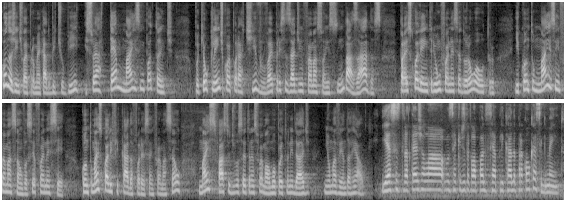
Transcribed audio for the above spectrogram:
Quando a gente vai para o mercado B2B, isso é até mais importante, Porque o cliente corporativo vai precisar de informações embasadas para escolher entre um fornecedor ou outro. E quanto mais informação você fornecer, quanto mais qualificada for essa informação, mais fácil de você transformar uma oportunidade em uma venda real. E essa estratégia, ela, você acredita que ela pode ser aplicada para qualquer segmento?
